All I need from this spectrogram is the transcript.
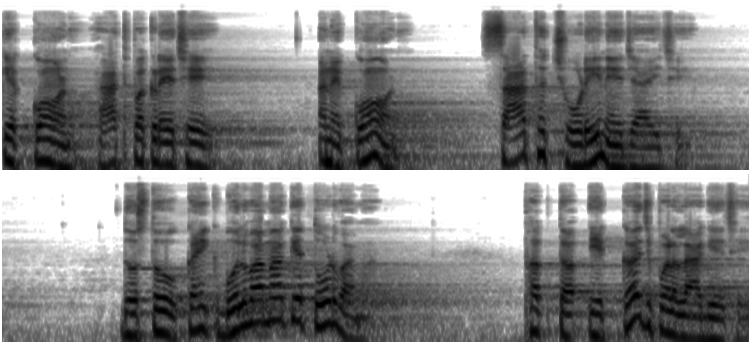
કે કોણ હાથ પકડે છે અને કોણ સાથ છોડીને જાય છે. દોસ્તો, કંઈક બોલવામાં કે તોડવામાં? ફક્ત એક જ પળ લાગે છે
